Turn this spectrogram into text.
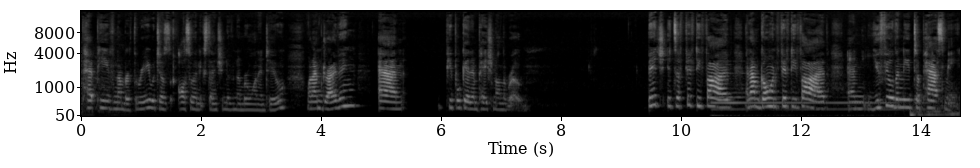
Pet peeve number three, which is also an extension of number one and two. When I'm driving and people get impatient on the road. Bitch, it's a 55 and I'm going 55 and you feel the need to pass me.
